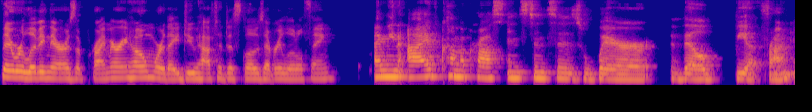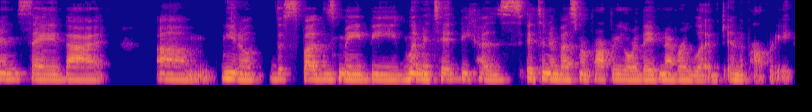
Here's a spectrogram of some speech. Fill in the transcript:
they were living there as a primary home where they do have to disclose every little thing? I mean, I've come across instances where they'll be upfront and say that um, you know, the SPDS may be limited because it's an investment property or they've never lived in the property.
